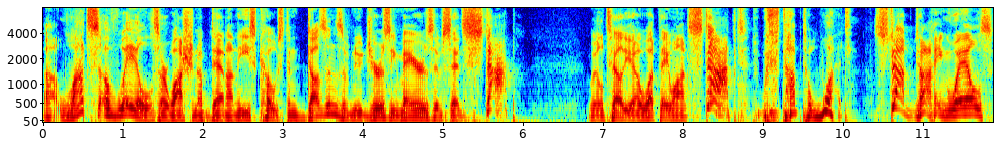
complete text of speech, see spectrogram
Uh, lots of whales are washing up dead on the East Coast, and dozens of New Jersey mayors have said, Stop! We'll tell you what they want stopped. Stop to what? Stop dying whales.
